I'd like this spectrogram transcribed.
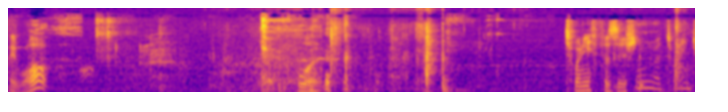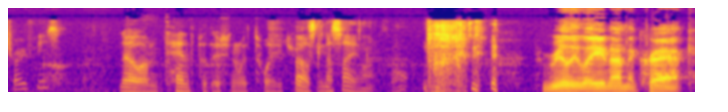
Wait, what? What? 20th position with 20 trophies? no, I'm 10th position with 20 Oh, I was gonna say, like, what? Really laying on the crack.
